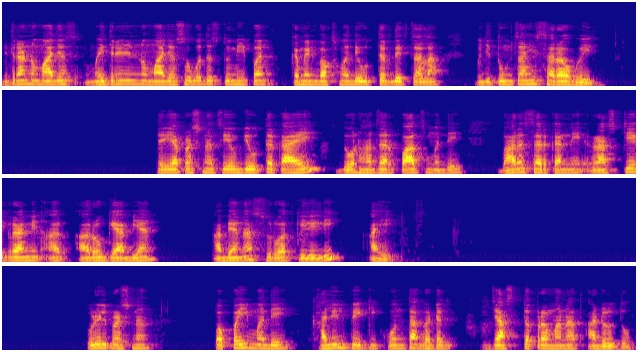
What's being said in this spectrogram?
मित्रांनो माझ्या मैत्रिणींनो माझ्यासोबतच तुम्ही पण कमेंट बॉक्समध्ये उत्तर देत चला. म्हणजे तुमचाही सराव होईल. तर या प्रश्नाचं योग्य उत्तर काय आहे? दोन हजार पाच मध्ये भारत सरकारने राष्ट्रीय ग्रामीण आरोग्य अभियान अभियानास सुरुवात केलेली आहे. पुढील प्रश्न पपईमध्ये खालीलपैकी कोणता घटक जास्त प्रमाणात आढळतो?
